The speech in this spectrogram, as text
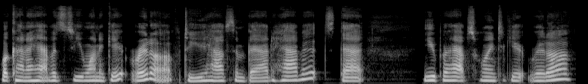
What kind of habits do you want to get rid of? Do you have some bad habits that you perhaps going to get rid of?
